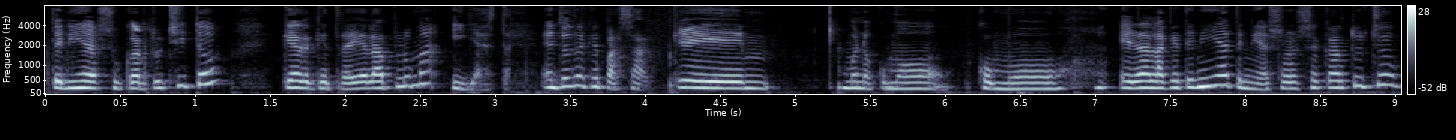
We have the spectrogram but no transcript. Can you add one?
tenía su cartuchito que que traía la pluma y ya está. Entonces, ¿qué pasa? Que, bueno, como, como era la que tenía, tenía solo ese cartucho.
